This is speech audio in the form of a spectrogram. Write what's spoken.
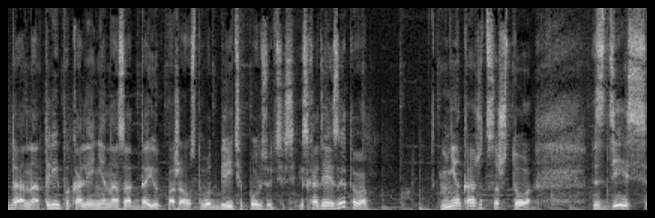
Да, на три поколения назад дают, пожалуйста, вот берите, пользуйтесь. Исходя из этого, мне кажется, что здесь,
